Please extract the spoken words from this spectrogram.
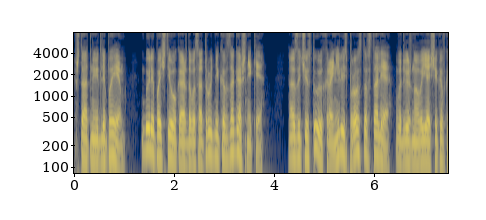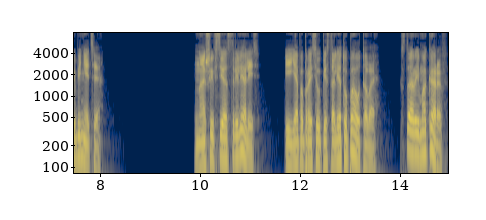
штатные для ПМ, были почти у каждого сотрудника в загашнике, а зачастую хранились просто в столе выдвижного ящика в кабинете. Наши все отстрелялись, и я попросил пистолет у Паутова. Старый Макаров,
